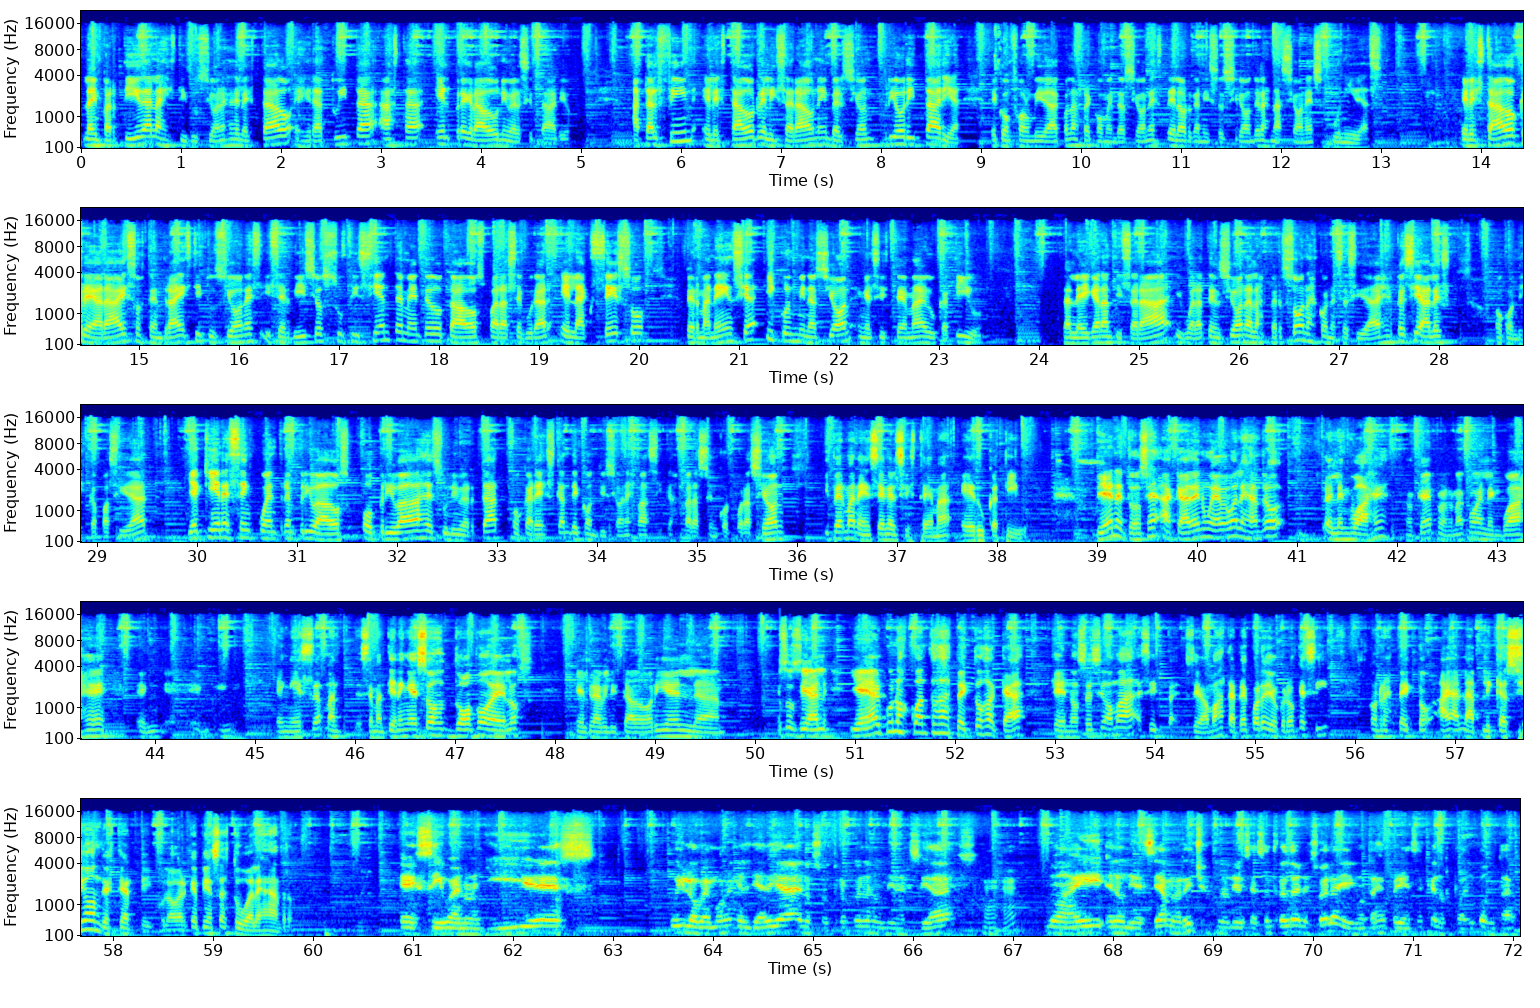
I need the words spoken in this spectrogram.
La impartida en las instituciones del Estado es gratuita hasta el pregrado universitario. A tal fin, el Estado realizará una inversión prioritaria de conformidad con las recomendaciones de la Organización de las Naciones Unidas. El Estado creará y sostendrá instituciones y servicios suficientemente dotados para asegurar el acceso, permanencia y culminación en el sistema educativo la ley garantizará igual atención a las personas con necesidades especiales o con discapacidad y a quienes se encuentren privados o privadas de su libertad o carezcan de condiciones básicas para su incorporación y permanencia en el sistema educativo. Bien, entonces acá de nuevo, Alejandro, el lenguaje, ¿ok? El problema con el lenguaje, en, en, esa, se mantienen esos dos modelos, el rehabilitador y el uh, social, y hay algunos cuantos aspectos acá que no sé si vamos, a, si, si, vamos a estar de acuerdo, yo creo que sí, con respecto a la aplicación de este artículo. A ver qué piensas tú, Alejandro. Eh, sí, bueno, allí es, y lo vemos en el día a día de nosotros en las universidades. No hay, en la universidad, mejor dicho, en la Universidad Central de Venezuela y en otras experiencias que nos pueden contar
